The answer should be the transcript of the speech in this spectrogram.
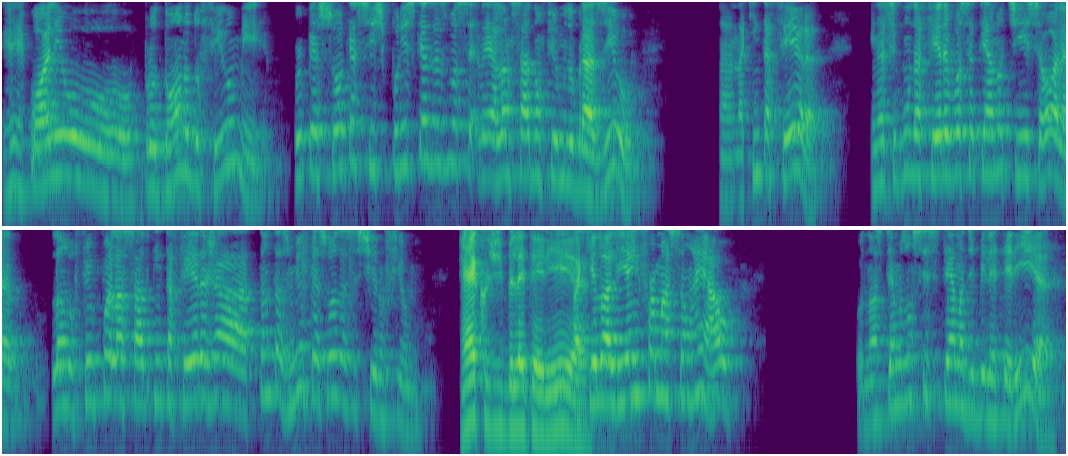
recolhe o pro dono do filme por pessoa que assiste. Por isso que às vezes você é lançado um filme no Brasil na, na quinta-feira e na segunda-feira você tem a notícia, olha, o filme foi lançado quinta-feira, já tantas mil pessoas assistiram o filme. Recorde de bilheteria. Aquilo ali é informação real. Nós temos um sistema de bilheteria,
